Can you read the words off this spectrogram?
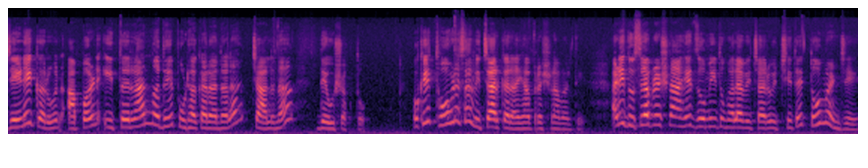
जेणेकरून आपण इतरांमध्ये पुढाकाराला चालना देऊ शकतो. ओके थोडासा विचार करा ह्या प्रश्नावरती. आणि दुसरा प्रश्न आहे जो मी तुम्हाला विचारू इच्छिते तो म्हणजे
